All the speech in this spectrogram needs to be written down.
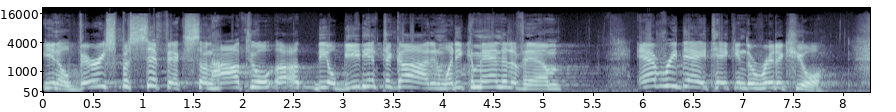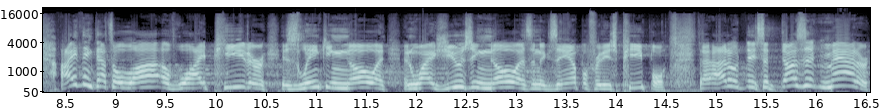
you know, very specifics on how to uh, be obedient to God and what he commanded of him, every day taking the ridicule. I think that's a lot of why Peter is linking Noah and why he's using Noah as an example for these people. That I don't, he said, doesn't matter.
